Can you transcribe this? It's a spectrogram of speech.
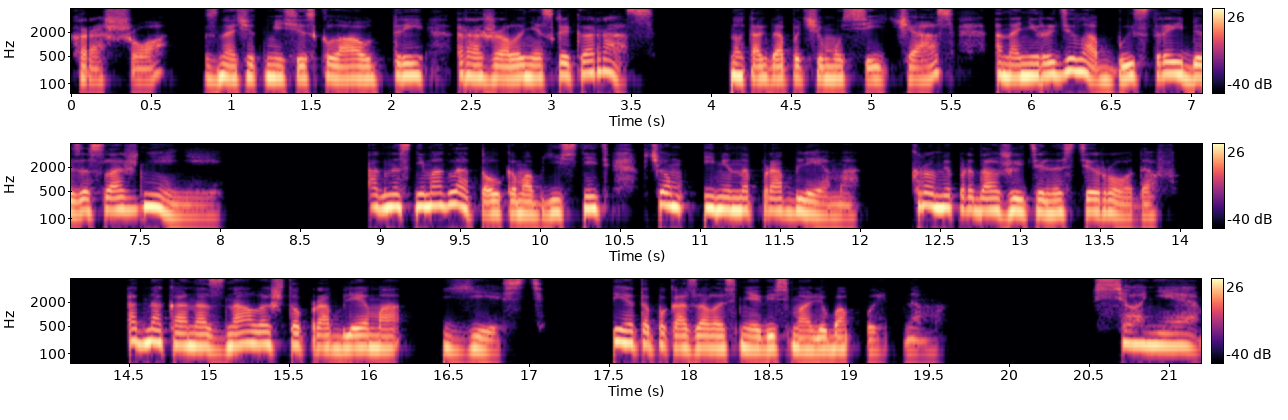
Хорошо, значит, миссис Клауд-3 рожала несколько раз. Но тогда почему сейчас она не родила быстро и без осложнений? Агнес не могла толком объяснить, в чем именно проблема, кроме продолжительности родов. Однако она знала, что проблема есть. И это показалось мне весьма любопытным. не.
